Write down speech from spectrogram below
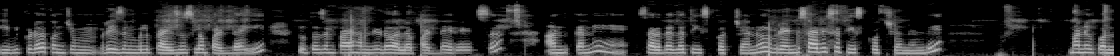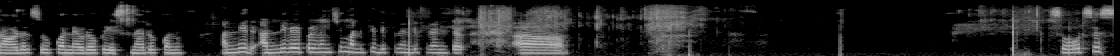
ఇవి కూడా కొంచెం రీజనబుల్ ప్రైజెస్లో పడ్డాయి. టూ థౌజండ్ ఫైవ్ హండ్రెడ్ అలా పడ్డాయి రేట్స్. అందుకని సరదాగా తీసుకొచ్చాను. ఇవి రెండు శారీస్ తీసుకొచ్చానండి. మనకి కొన్ని ఆర్డర్స్ కొన్ని ఎవరో ఒకరు ఇస్తున్నారు. కొన్ని అన్ని అన్ని వైపుల నుంచి మనకి డిఫరెంట్ డిఫరెంట్ సోర్సెస్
